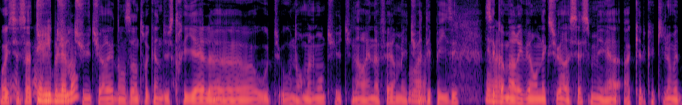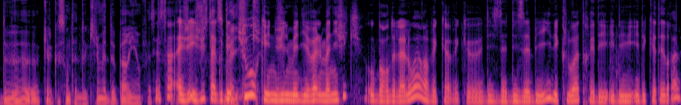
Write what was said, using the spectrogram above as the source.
Oui, c'est ça. terriblement. Tu, tu, tu arrives dans un truc industriel euh, où, tu- où normalement tu, tu n'as rien à faire, mais tu Voilà. es dépaysé. C'est voilà. comme arriver en ex-URSS, mais à, à quelques kilomètres de quelques centaines de kilomètres de Paris, en fait. C'est ça. Et ju- et juste à côté de. Tours, qui est une ville médiévale magnifique, au bord de la Loire, avec, avec euh, des, des abbayes, des cloîtres et des, et des, et des cathédrales.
